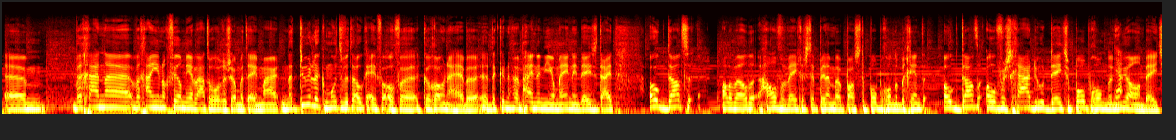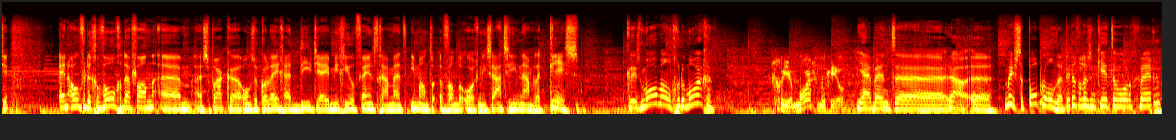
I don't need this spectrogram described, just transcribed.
Ehm, we, gaan, eh, we gaan je nog veel meer laten horen zometeen. Maar natuurlijk moeten we het ook even over corona hebben. Eh, Daar kunnen we bijna niet omheen in deze tijd. Ook dat, alhoewel de halverwege september pas de popronde begint... ook dat overschaduwt deze popronde nu al een beetje. En over de gevolgen daarvan ehm, sprak eh, onze collega DJ Michiel Veenstra... met iemand van de organisatie, namelijk Chris. Chris Moorman, goedemorgen. Goedemorgen, Michiel. Jij bent eh nou, eh Mr. Popronde. Heb je dat wel eens een keer te horen gekregen?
